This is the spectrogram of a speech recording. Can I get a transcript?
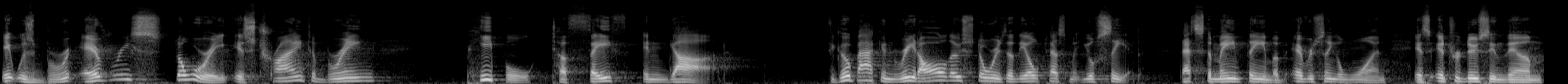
It was br- every story is trying to bring people to faith in God. If you go back and read all those stories of the Old Testament, you'll see it. That's the main theme of every single one is introducing them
